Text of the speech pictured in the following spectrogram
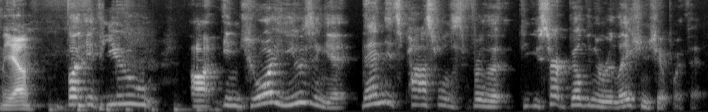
Yeah. But if you uh, enjoy using it, then it's possible for the you start building a relationship with it.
